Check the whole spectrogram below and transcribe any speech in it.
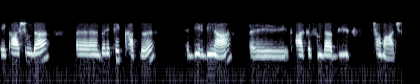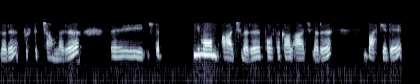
E, karşımda e, böyle tek katlı bir bina, e, arkasında büyük çam ağaçları, fıstık çamları, e, işte limon ağaçları, portakal ağaçları bahçede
